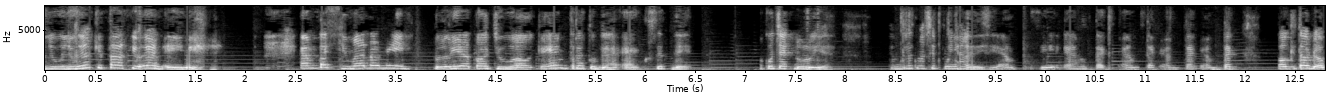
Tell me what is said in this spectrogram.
ujung-ujungnya kita Q&A nih. MTech gimana nih? Beli atau jual? Kayak MTech udah exit deh. Aku cek dulu ya. Mtrade masih punya nggak sih M si MTech MTech MTech MTech kalau kita udah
